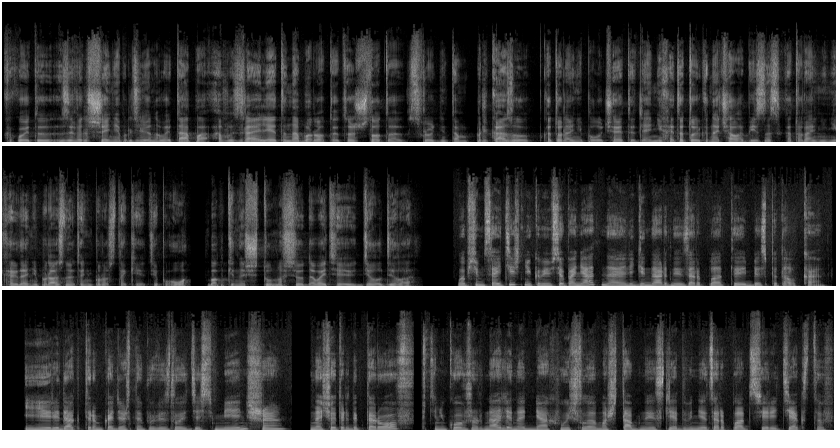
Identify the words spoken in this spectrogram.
какое-то завершение определенного этапа, а в Израиле это наоборот, это что-то сродни там приказу, который они получают, и для них это только начало бизнеса, который они никогда не празднуют, они просто такие типа, о, бабки на счету, ну все, давайте делать дела. В общем, с айтишниками все понятно, легендарные зарплаты без потолка. И редакторам, конечно, повезло здесь меньше. Насчет редакторов, в Тинькофф журнале на днях вышло масштабное исследование зарплат в сфере текстов.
